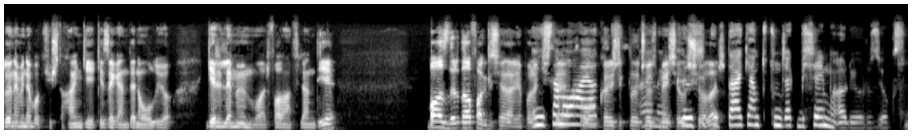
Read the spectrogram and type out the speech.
dönemine bakıyor işte hangi gezegende ne oluyor, gerileme mi var falan filan diye. Bazıları daha farklı şeyler yaparak İnsan işte o, hayat, o karışıklığı çözmeye aynen, çalışıyorlar. Karışıklık derken tutunacak bir şey mi arıyoruz yoksa?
